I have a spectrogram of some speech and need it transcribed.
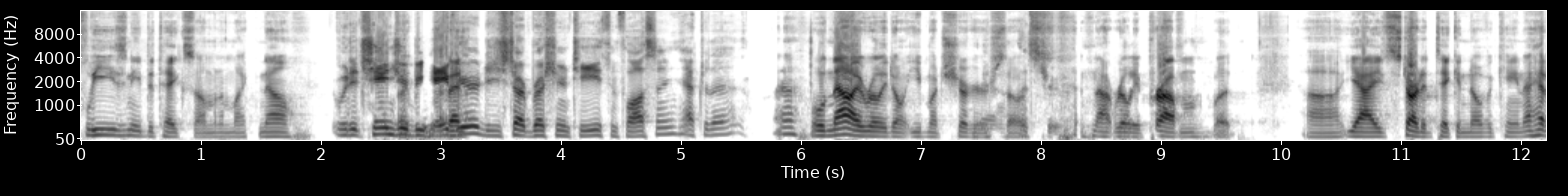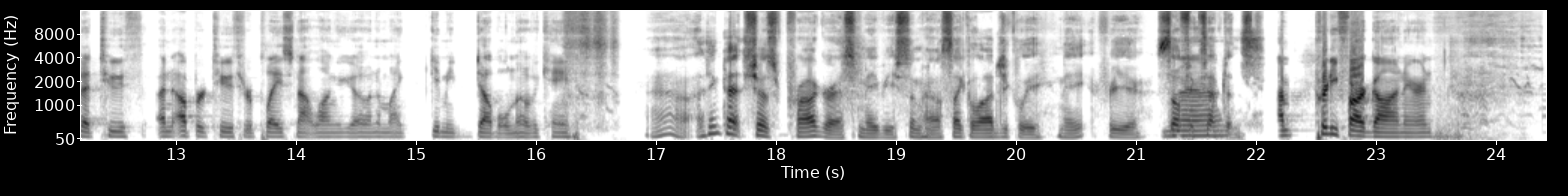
please need to take some. And I'm like, no. Would it change your Like, then- behavior? Did you start brushing your teeth and flossing after that? Eh, well, now I really don't eat much sugar, Yeah, so that's it's not really a problem. But uh, yeah, I started taking Novocaine. I had a tooth, an upper tooth replaced not long ago, and I'm like, give me double Novocaine. Oh, I think that shows progress, maybe somehow psychologically, Nate, for you. Self acceptance. I'm pretty far gone, Aaron.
